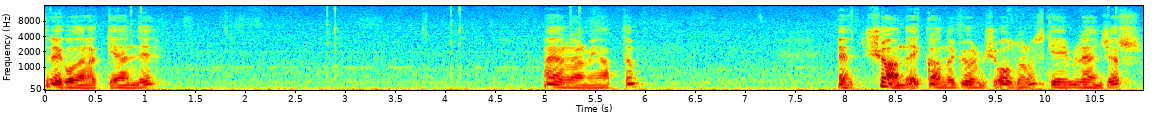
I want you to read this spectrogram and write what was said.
Direkt olarak geldi. Ayarlarımı yaptım. Evet, şu anda ekranda görmüş olduğunuz Game Ranger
